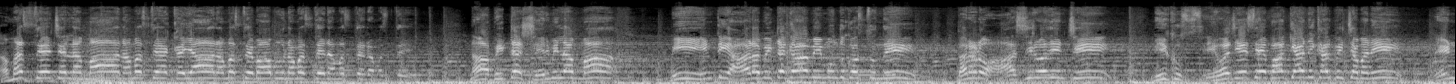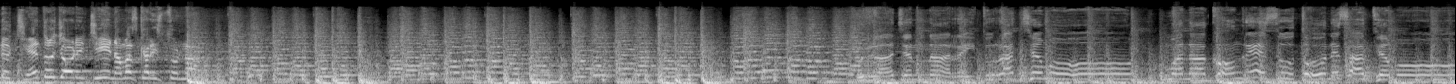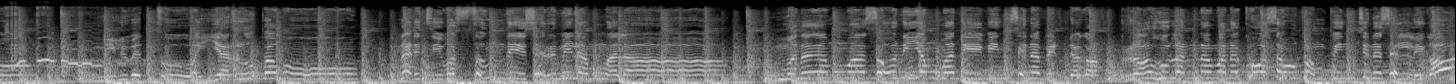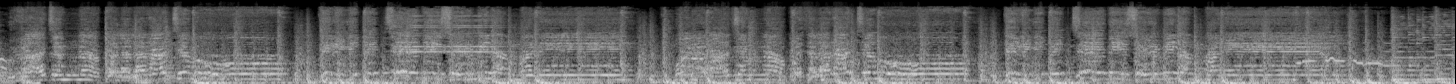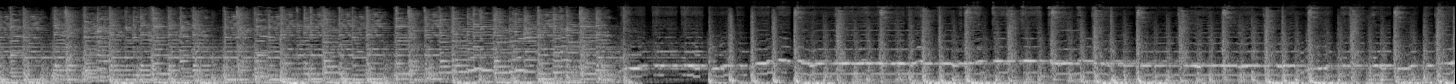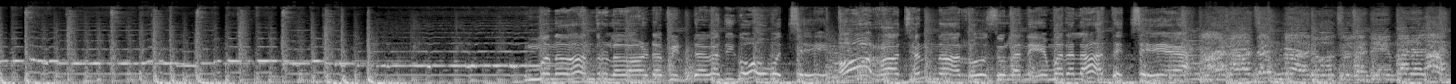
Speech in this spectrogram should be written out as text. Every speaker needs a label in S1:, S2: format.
S1: నమస్తే చెల్లమ్మా నమస్తే అక్కయ్య నమస్తే బాబు నమస్తే నమస్తే నమస్తే. నా బిడ్డ షర్మిలమ్మ మీ ఇంటి ఆడబిడ్డగా మీ ముందుకొస్తుంది. తనను ఆశీర్వదించి మీకు సేవ చేసే భాగ్యాన్ని కల్పించమని రెండు చేతులు జోడించి నమస్కరిస్తున్నా.
S2: రాజన్న రైతు రాజ్యమో మన కాంగ్రెస్ తోనే సాధ్యమో. దివ్య రూపము నడిచి వస్తుంది శర్మిలమ్మలా. మన అమ్మ సోనియమ్మ దీవించిన బిడ్డగా రాహులన్న మన కోసం పంపించిన సెల్లిగా
S3: రాజన్న కలల రాజ్యము తిరిగి మన
S2: ఆంధ్రుల ఆడబిడ్డ అదిగో వచ్చే. ఓ రాజన్న రోజులనే మరలా తెచ్చే.
S3: ఆ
